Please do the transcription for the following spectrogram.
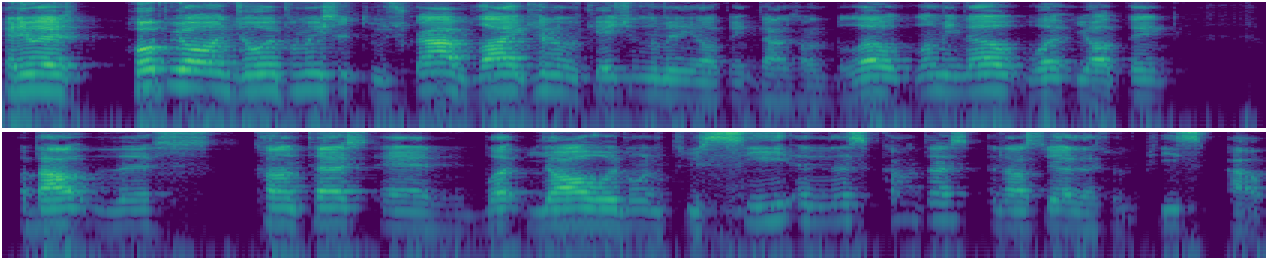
anyways, hope you all enjoyed. Please sure to subscribe, like, hit notification. Let me know y'all think down below. Let me know what y'all think about this contest and what y'all would want to see in this contest. And I'll see you next one. Peace out.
